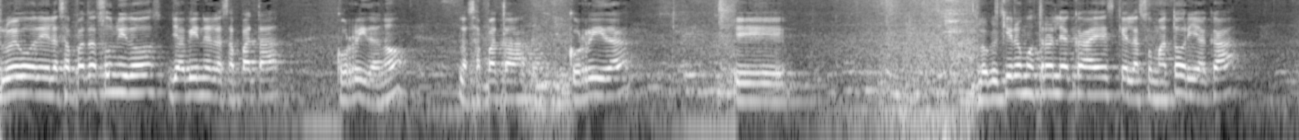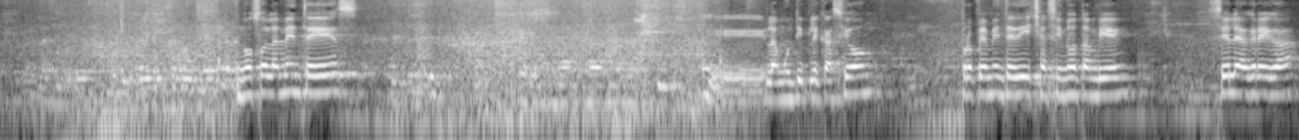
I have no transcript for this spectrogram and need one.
Luego de las zapatas 1 y 2 ya viene la zapata corrida, ¿no? La zapata corrida. Eh, lo que quiero mostrarle acá es que la sumatoria acá no solamente es eh, la multiplicación propiamente dicha, sino también se le agrega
